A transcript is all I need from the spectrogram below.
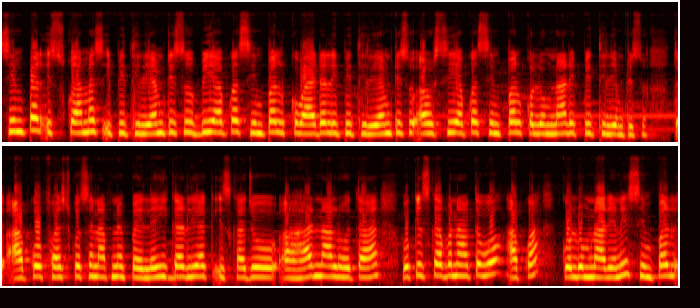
simple squamous epithelium tissue, B आपका सिंपल क्वाइडल इपिथिलियम टिश्यू और सी आपका सिंपल कोलुमनार इपिथिलियम टिश्यू। तो आपको फ़र्स्ट क्वेश्चन आपने पहले ही कर लिया कि इसका जो आहार नाल होता है, वो किसका बना होता है? वो आपका कोलुमनार यानी सिंपल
